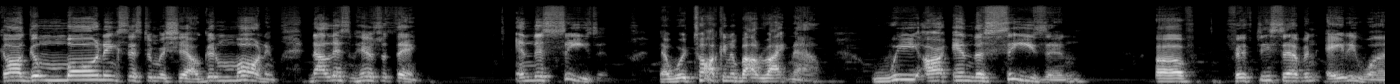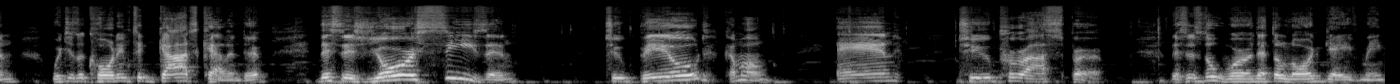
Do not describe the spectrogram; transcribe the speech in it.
God, good morning, Sister Michelle. Good morning. Now, listen, here's the thing. In this season that we're talking about right now, we are in the season of 5781, which is according to God's calendar. This is your season to build, come on, and to prosper. This is the word that the Lord gave me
